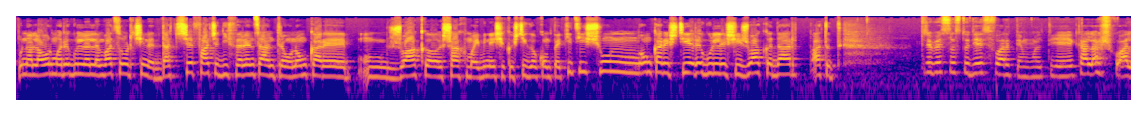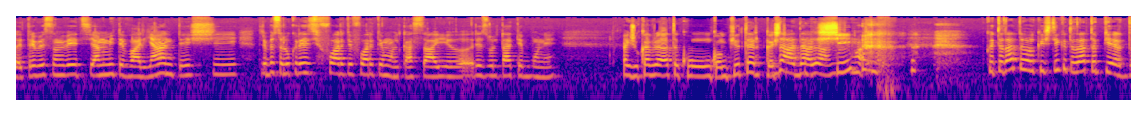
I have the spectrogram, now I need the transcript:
Până la urmă regulile le învață oricine, dar ce face diferența între un om care mm, joacă șah mai bine și câștigă competiții și un om care știe regulile și joacă, dar atât? Uh, trebuie să studiezi foarte mult. E ca la școală, trebuie să înveți anumite variante și trebuie să lucrezi foarte, foarte mult ca să ai uh, rezultate bune. Ai jucat vreodată cu un computer? Că da, da, da. Și? câteodată câștig, câteodată pierd.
